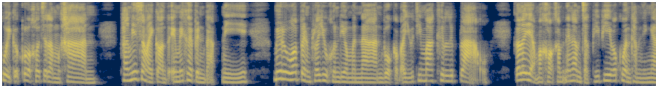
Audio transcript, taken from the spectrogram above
คุยก็กลัวเขาจะลำคาญ ทั้งที่สมัยก่อนตัวเองไม่เคยเป็นแบบนี้ ไม่รู้ว่าเป็นเพราะอยู่คนเดียวมานานบวกกับอายุที่มากขึ้นหรือเปล่า ก็เลยอยากมาขอคำแนะนำจากพี่ๆว่าควรทำยังไง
